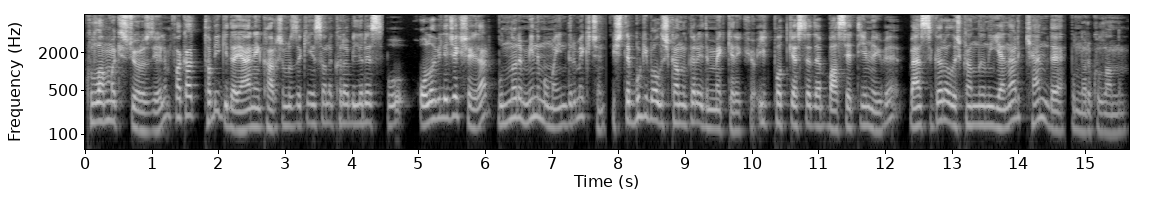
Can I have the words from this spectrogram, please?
kullanmak istiyoruz diyelim. Fakat tabii ki de yani karşımızdaki insanı kırabiliriz. Bu olabilecek şeyler bunları minimuma indirmek için işte bu gibi alışkanlıkları edinmek gerekiyor. İlk podcast'te de bahsettiğim gibi ben sigara alışkanlığını yenerken de bunları kullandım.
